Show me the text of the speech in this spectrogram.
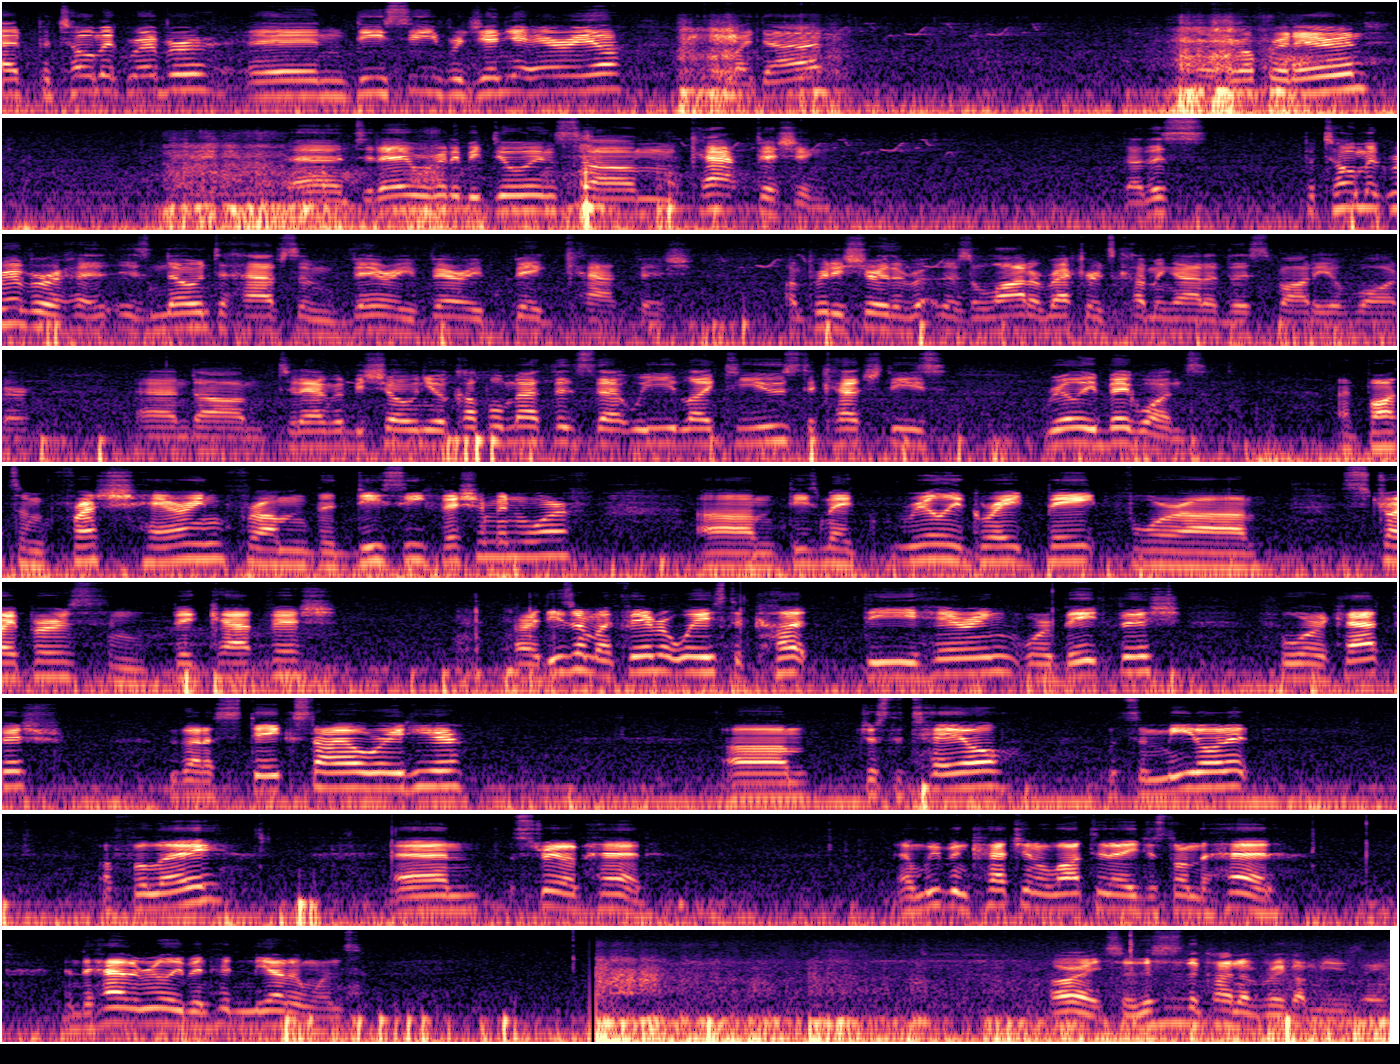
at Potomac River in DC, Virginia area with my dad, my girlfriend Erin, and today we're going to be doing some catfishing. Now this Potomac River is known to have some very, very big catfish. I'm pretty sure there's a lot of records coming out of this body of water. And um, today I'm going to be showing you a couple methods that we like to use to catch these really big ones. I bought some fresh herring from the DC Fisherman Wharf. Um, these make really great bait for uh, stripers and big catfish. Alright, these are my favorite ways to cut the herring or bait fish for catfish. We've got a steak style right here. Um, just the tail with some meat on it, a fillet, and a straight up head. And we've been catching a lot today just on the head and they haven't really been hitting the other ones. Alright, so this is the kind of rig I'm using.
